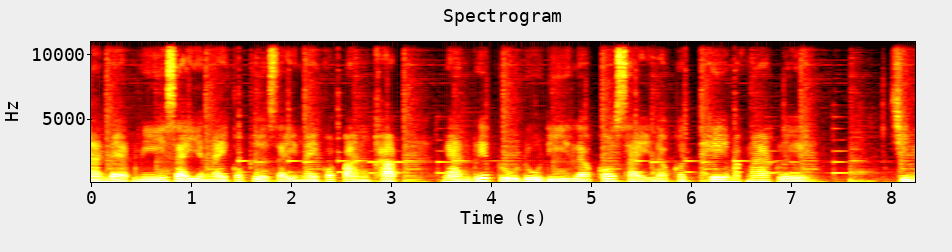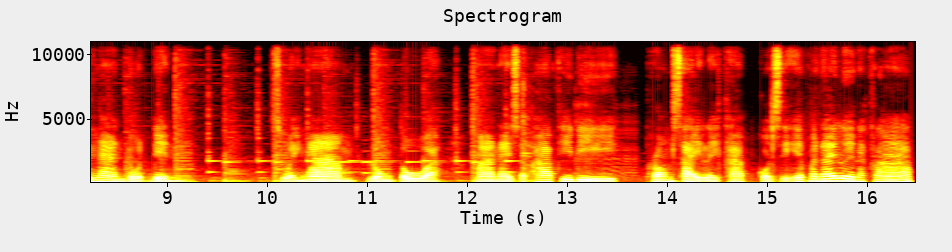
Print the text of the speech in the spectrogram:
งานแบบนี้ใส่ยังไงก็เกิดใส่ยังไงก็ปังครับ งานเรียบหรูดูดีแล้วก็ใส่แล้วก็เท่มากๆเลย ชิ้นงานโดดเด่น สวยงาม ลงตัว มาในสภาพที่ดี พร้อมใส่เลยครับ กด CF มาได้เลยนะครับ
